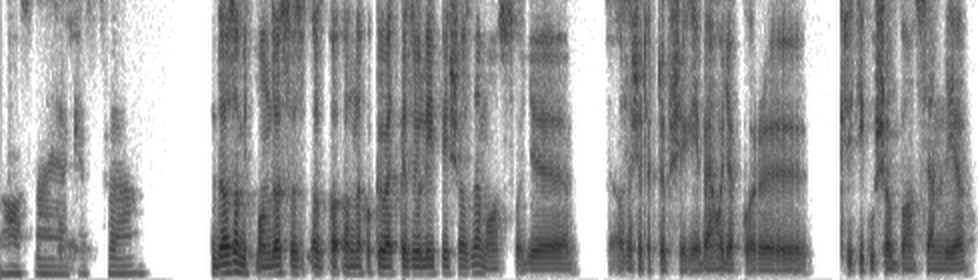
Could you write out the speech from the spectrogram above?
használják ezt fel. De az, amit mondasz, az, az, annak a következő lépés az nem az, hogy az esetek többségében, hogy akkor kritikusabban szemlél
